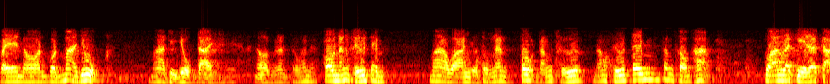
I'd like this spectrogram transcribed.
ไปนอนบนม้าโยกม้าที่โยกได้นอนบนนั้นตรงนั้นกองหนังสือเต็มม้าวางอยู่ตรงนั้น โต๊ะหนังสือ หนังสือเต็มทั้งสองข้าง วางระเกะระกะ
